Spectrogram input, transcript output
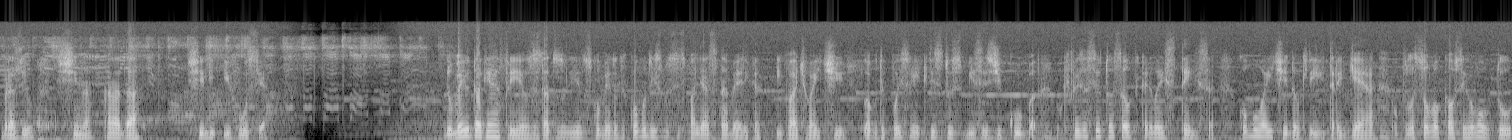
Brasil, China, Canadá, Chile e Rússia. No meio da Guerra Fria, os Estados Unidos, com medo que o comunismo se espalhasse na América, invade o Haiti. Logo depois veio a crise dos mísseis de Cuba, o que fez a situação ficar mais tensa. Como o Haiti não queria entrar em guerra, a população local se revoltou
